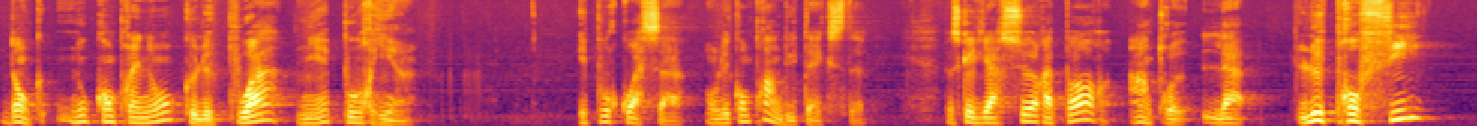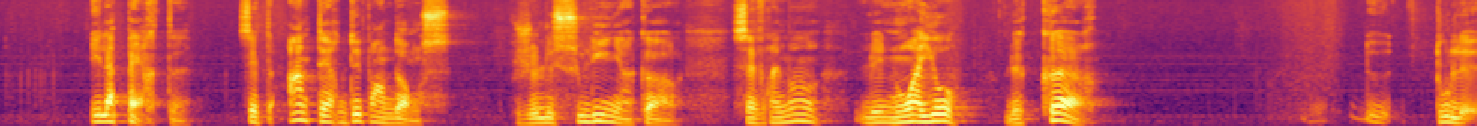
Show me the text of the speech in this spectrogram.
Donc, nous comprenons que le poids n'y est pour rien. Et pourquoi ça? On le comprend du texte. Parce qu'il y a ce rapport entre le profit et la perte, cette interdépendance. Je le souligne encore. C'est vraiment le noyau, le cœur de tout le,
